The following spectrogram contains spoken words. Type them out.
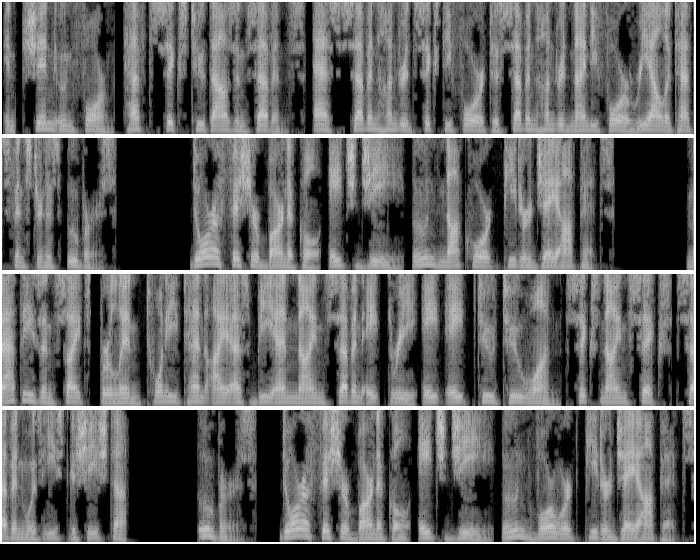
in, Sinn und Form, Heft 6 2007, S 764–794 Realitätsfinsternis, Ubers. Dora Fischer Barnicol, H. G., und Nachwort Peter J. Opitz. Matthes and Seitz, Berlin 2010 ISBN 978-3-88221-696-7 was East Geschichte. Ubers. Dora Fischer Barnicol, H. G., und Vorwort Peter J. Opitz.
